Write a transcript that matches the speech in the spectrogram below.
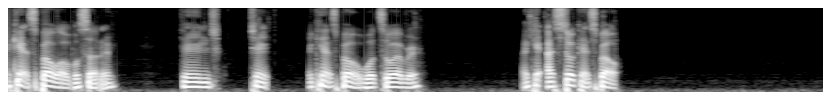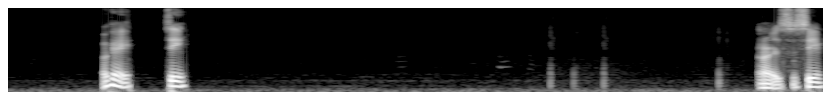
I can't spell all of a sudden. Change, change. I can't spell whatsoever. I can't. I still can't spell. Okay, see. All right, so see,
